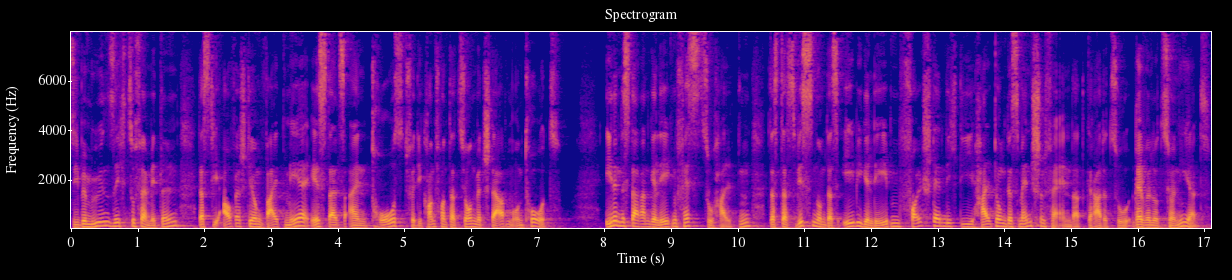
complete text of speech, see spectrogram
Sie bemühen sich zu vermitteln, dass die Auferstehung weit mehr ist als ein Trost für die Konfrontation mit Sterben und Tod. Ihnen ist daran gelegen, festzuhalten, dass das Wissen um das ewige Leben vollständig die Haltung des Menschen verändert, geradezu revolutioniert.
